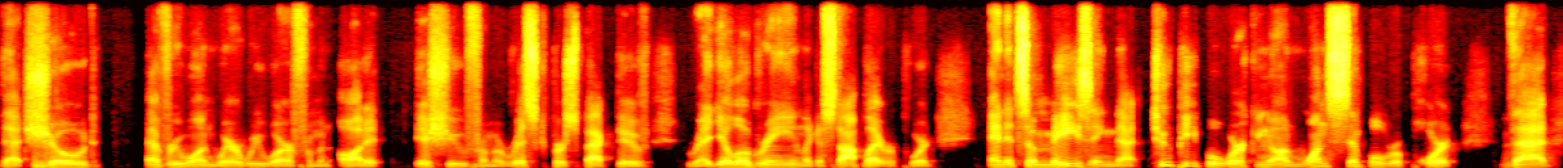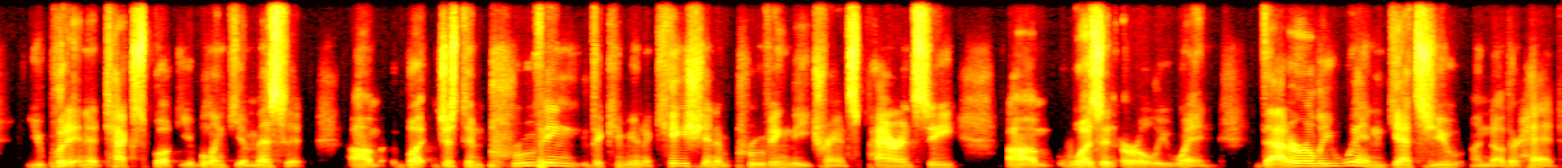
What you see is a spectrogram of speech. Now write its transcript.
that showed everyone where we were from an audit issue, from a risk perspective, red, yellow, green, like a stoplight report. And it's amazing that two people working on one simple report that you put it in a textbook, you blink, you miss it. Um, but just improving the communication, improving the transparency um, was an early win. That early win gets you another head.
